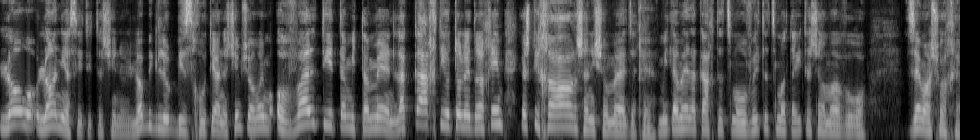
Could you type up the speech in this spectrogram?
לא, לא אני עשיתי את השינוי, לא בגלל, בזכותי. אנשים שאומרים, הובלתי את המתאמן, לקחתי אותו לדרכים, יש לי חרר שאני שומע את זה. כן. מתאמן לקח את עצמו, הוביל את עצמו, אתה היית שם עבורו. זה משהו אחר.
